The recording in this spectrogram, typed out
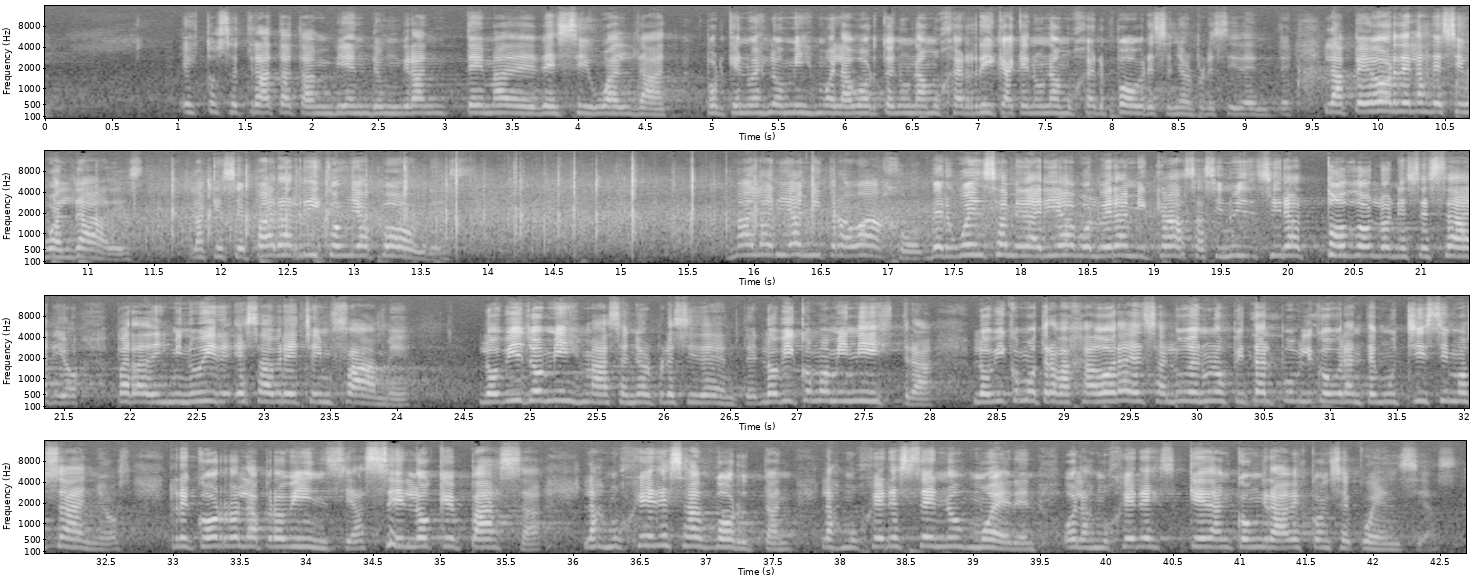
Esto se trata también de un gran tema de desigualdad, porque no es lo mismo el aborto en una mujer rica que en una mujer pobre, señor presidente. La peor de las desigualdades la que separa a ricos y a pobres. Mal haría mi trabajo, vergüenza me daría volver a mi casa si no hiciera todo lo necesario para disminuir esa brecha infame. Lo vi yo misma, señor presidente, lo vi como ministra, lo vi como trabajadora de salud en un hospital público durante muchísimos años. Recorro la provincia, sé lo que pasa. Las mujeres abortan, las mujeres se nos mueren o las mujeres quedan con graves consecuencias.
